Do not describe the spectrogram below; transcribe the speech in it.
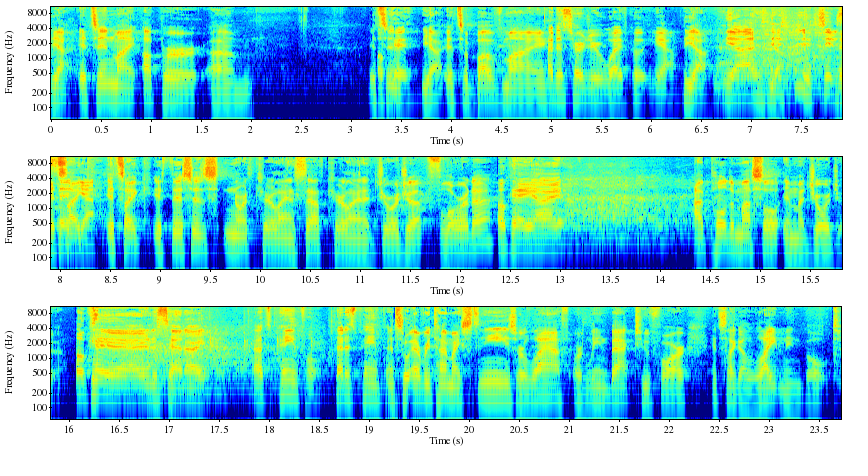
Yeah, it's in my upper. Um, it's in, Okay. yeah, it's above my. I just heard your wife go, yeah. yeah. Yeah. Yeah. It's said, like yeah. it's like if this is North Carolina, South Carolina, Georgia, Florida, Okay, all right. I pulled a muscle in my Georgia, Okay, I understand. All right. That's painful. That is painful. and so every time I sneeze or laugh or lean back too far, it's like a lightning bolt.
